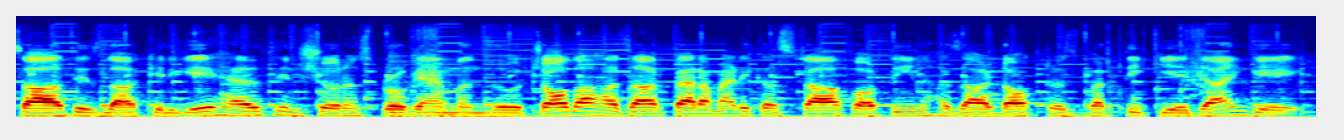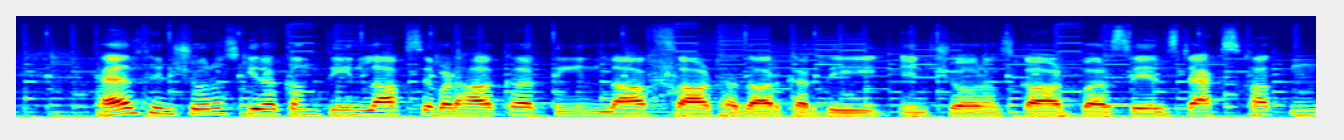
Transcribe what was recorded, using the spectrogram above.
سات اضلاع کے لیے ہیلتھ انشورنس پروگرام منظور۔ چودہ ہزار پیرامیڈیکل سٹاف اور تین ہزار ڈاکٹرز بھرتی کیے جائیں گے۔ ہیلتھ انشورنس کی رقم تین لاکھ سے بڑھا کر تین لاکھ ساٹھ ہزار کر دی۔ انشورنس کارڈ پر سیلز ٹیکس ختم۔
